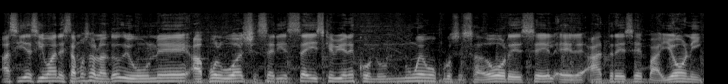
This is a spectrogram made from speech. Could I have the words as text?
Así es, Iván, estamos hablando de un eh, Apple Watch Series 6 que viene con un nuevo procesador, es el, el A13 Bionic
